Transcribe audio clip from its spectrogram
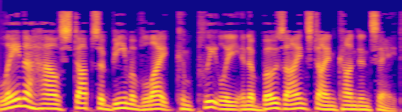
Lene Hau stops a beam of light completely in a Bose–Einstein condensate.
